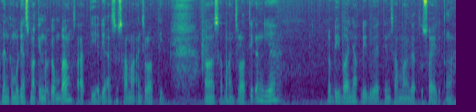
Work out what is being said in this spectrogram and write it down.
Dan kemudian semakin berkembang saat dia diasuh sama Ancelotti. Uh, sama Ancelotti kan dia lebih banyak diduetin sama Gattuso ya di tengah.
